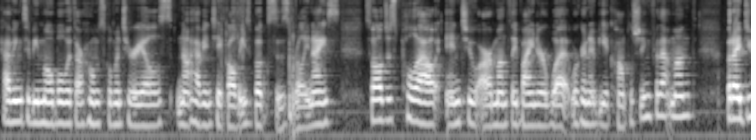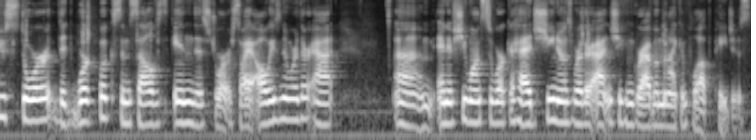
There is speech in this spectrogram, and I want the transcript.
having to be mobile with our homeschool materials, not having to take all these books is really nice. So I'll just pull out into our monthly binder what we're going to be accomplishing for that month. But I do store the workbooks themselves in this drawer, so I always know where they're at. Um, and if she wants to work ahead, she knows where they're at and she can grab them and I can pull out the pages.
